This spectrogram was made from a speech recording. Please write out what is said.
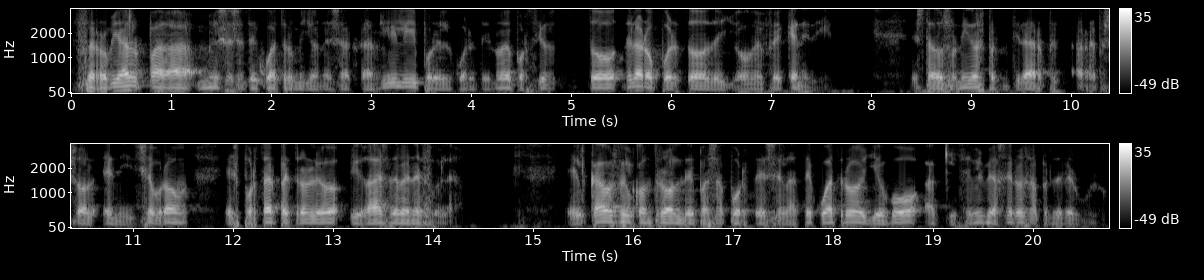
Ferrovial paga 1.064 millones a Carlili por el 49% del aeropuerto de John F. Kennedy. Estados Unidos permitirá a Repsol, y Chevron exportar petróleo y gas de Venezuela. El caos del control de pasaportes en la T4 llevó a 15.000 viajeros a perder el vuelo.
